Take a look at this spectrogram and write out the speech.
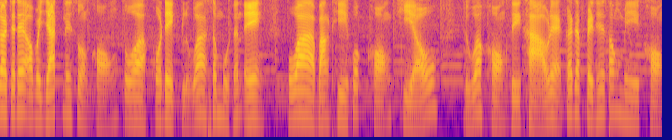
ก็จะได้เอาไปยัดในส่วนของตัวโคเด็กหรือว่าสมุดนั่นเอง เพราะว่าบางทีพวกของเขียว หรือว่าของสีขาวเนี่ยก็จะเป็นที่ต้องมีของ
